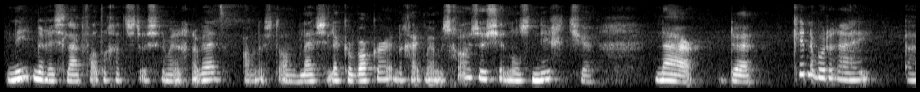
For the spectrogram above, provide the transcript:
niet meer in slaap valt, dan gaat ze tussen de middag naar bed. Anders dan blijft ze lekker wakker. En dan ga ik met mijn schoonzusje en ons nichtje naar de kinderboerderij. Uh,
